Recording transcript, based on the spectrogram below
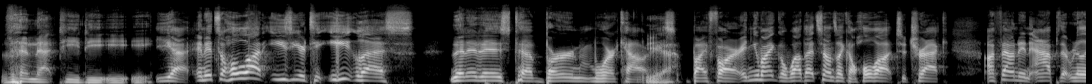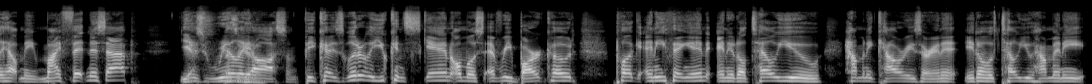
than that. TDEE. Yeah, and it's a whole lot easier to eat less than it is to burn more calories Yeah. by far. And you might go, "Wow, that sounds like a whole lot to track." I found an app that really helped me. My Fitness app Yes, is really awesome because literally you can scan almost every barcode, plug anything in, and it'll tell you how many calories are in it. It'll tell you how many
